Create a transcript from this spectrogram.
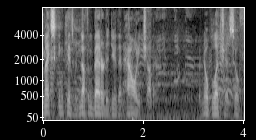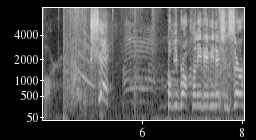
Mexican kids with nothing better to do than howl at each other. But no bloodshed so far. Shit! Hope you brought plenty of ammunition, sir.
